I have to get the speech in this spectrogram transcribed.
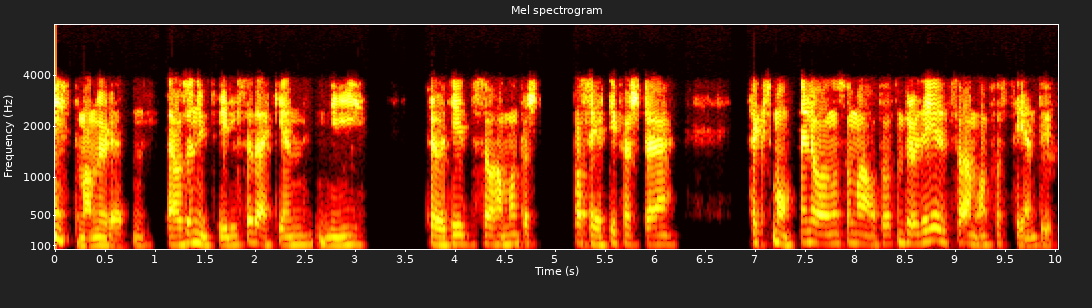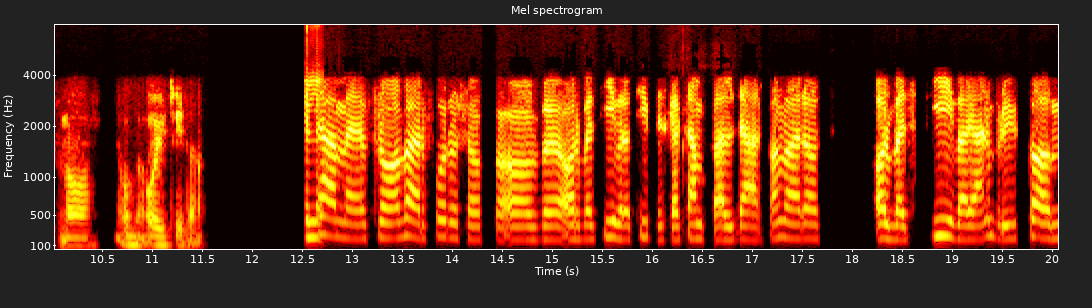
mister man muligheten. Det er altså en utvidelse, det er ikke en ny prøvetid. Så har man først passert de første seks månedene eller noe som er avtalt som prøvetid, så er man for sent ute med å, å, å utvide. Det her med fravær forårsaka av eh, arbeidsgiver, et typisk eksempel der kan være at arbeidsgiver gjerne bruker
